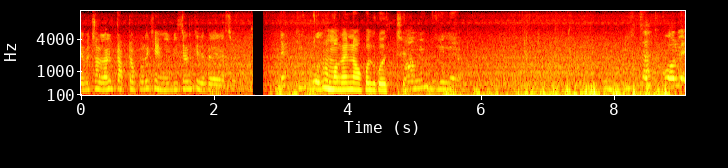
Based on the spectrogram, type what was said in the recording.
দেবে। চল আগে টপ টপ করে খেয়ে নিই বিশাল খেতে পেয়ে গেছে। আমাকে নকল করছে। আমি ভুলি না। বিশ্বাস করবে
